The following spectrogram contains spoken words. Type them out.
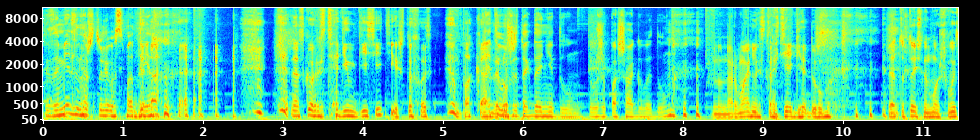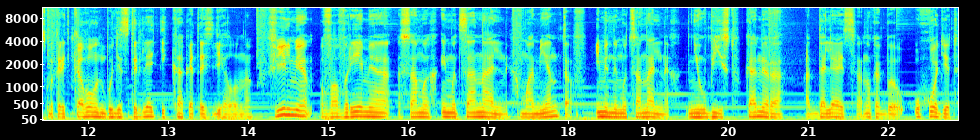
Ты замедленно, что ли, его смотрел? На скорости 1 к 10, что вот по Это кадру. уже тогда не Дум, это уже пошаговый Дум. Ну, нормальная стратегия Дума. Да ты точно можешь высмотреть, кого он будет стрелять и как это сделано. В фильме во время самых эмоциональных моментов, именно эмоциональных, не убийств, камера отдаляется, ну как бы уходит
